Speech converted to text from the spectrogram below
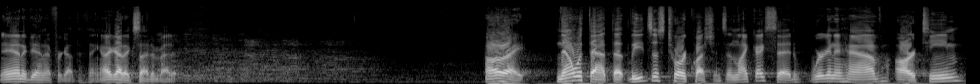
And again, I forgot the thing. I got excited about it. All right. Now with that, that leads us to our questions. And like I said, we're going to have our team.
